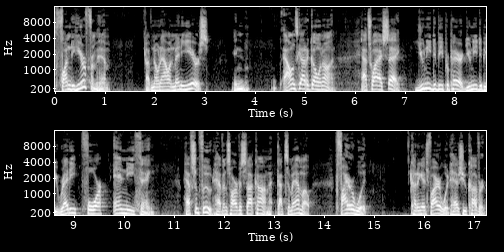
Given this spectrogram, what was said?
fun to hear from him. I've known Alan many years, and Alan's got it going on. That's why I say you need to be prepared. You need to be ready for anything. Have some food. HeavensHarvest.com. Got some ammo. Firewood. Cutting Edge Firewood has you covered.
